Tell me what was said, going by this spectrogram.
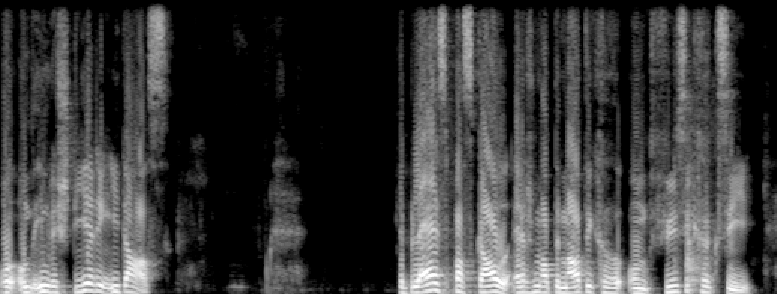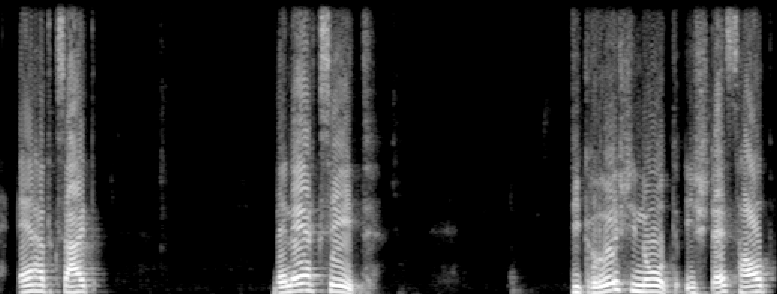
und, und investiere in das. Der Blaise Pascal, er war Mathematiker und Physiker. Er hat gesagt, wenn er sieht, die größte Not ist deshalb,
